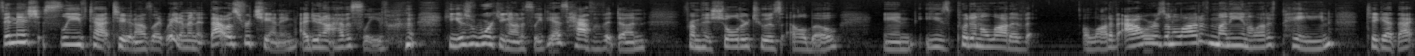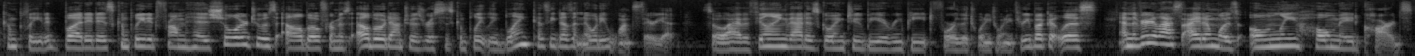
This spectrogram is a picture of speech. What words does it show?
finish sleeve tattoo. And I was like, wait a minute, that was for Channing. I do not have a sleeve. he is working on a sleeve. He has half of it done from his shoulder to his elbow. And he's put in a lot of a lot of hours and a lot of money and a lot of pain to get that completed, but it is completed from his shoulder to his elbow, from his elbow down to his wrist is completely blank because he doesn't know what he wants there yet. So I have a feeling that is going to be a repeat for the 2023 bucket list. And the very last item was only homemade cards.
